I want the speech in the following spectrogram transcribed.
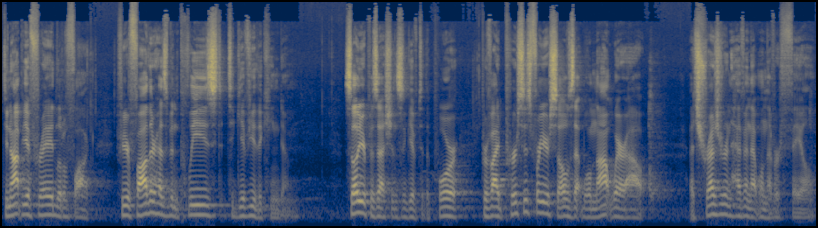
Do not be afraid, little flock, for your Father has been pleased to give you the kingdom. Sell your possessions and give to the poor. Provide purses for yourselves that will not wear out, a treasure in heaven that will never fail,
